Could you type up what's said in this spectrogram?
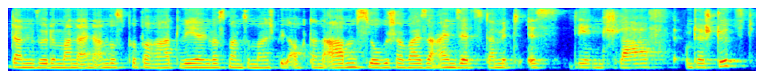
Dann würde man ein anderes Präparat wählen, was man zum Beispiel auch dann abends logischerweise einsetzt, damit es den Schlaf unterstützt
